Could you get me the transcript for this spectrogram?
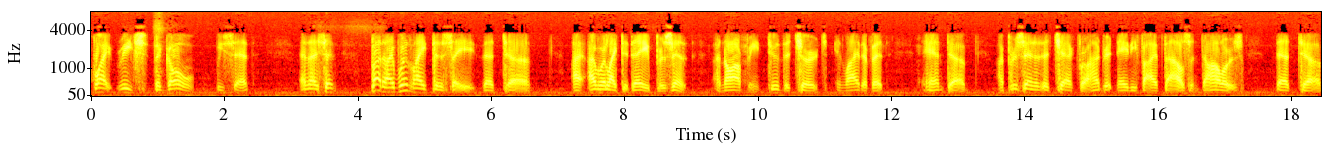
quite reached the goal," we said. And I said, "But I would like to say that uh, I, I would like today present an offering to the church in light of it." And uh, I presented a check for $185,000 that uh,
